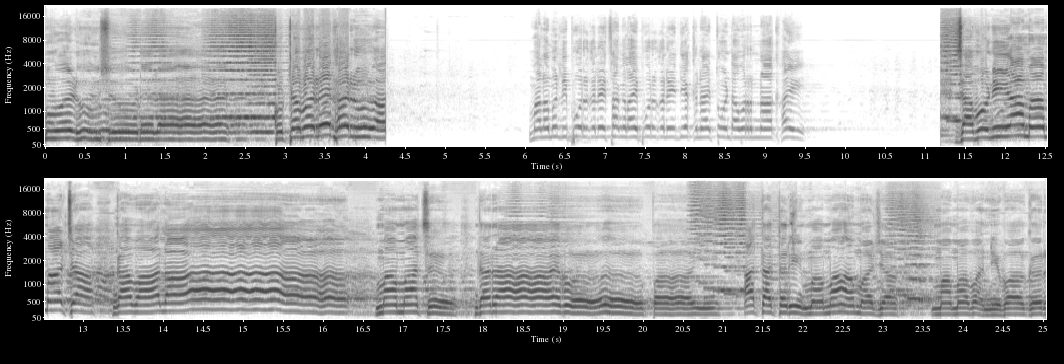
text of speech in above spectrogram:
वळू सोडला. कुठवर धरू? मला म्हणली पोरगले चांगला आहे पोरगले देख नाही तोंडावर नाक आहे. जाबोनी मामाच्या गावाला मामाच धराव पायी. आता तरी मामा माझ्या मामा वाणी वागर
